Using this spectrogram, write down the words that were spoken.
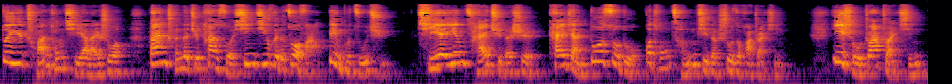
对于传统企业来说，单纯的去探索新机会的做法并不足取，企业应采取的是开展多速度、不同层级的数字化转型。一手抓转型，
